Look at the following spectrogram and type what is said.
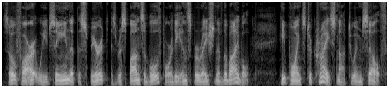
So far, we've seen that the Spirit is responsible for the inspiration of the Bible. He points to Christ, not to himself.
